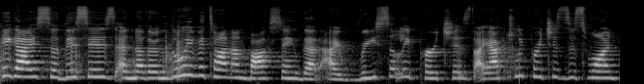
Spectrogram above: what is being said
Hey guys, so this is another Louis Vuitton unboxing that I recently purchased. I actually purchased this one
